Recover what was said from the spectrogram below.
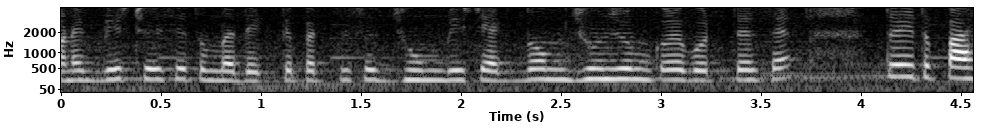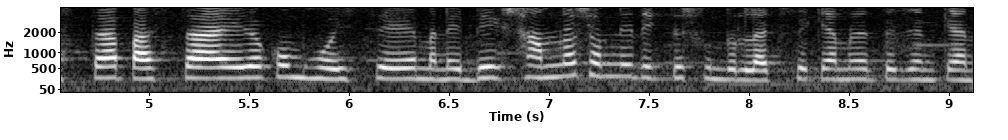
অনেক বৃষ্টি হয়েছে, তোমরা দেখতে পারতেছো, ঝুম বৃষ্টি একদম ঝুমঝুম করে পড়তেছে। তো এই তো পাস্তা পাস্তা এরকম হয়েছে মানে দেখ সামনাসামনি দেখতে সুন্দর লাগছে, ক্যামেরাতে যেন কেন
